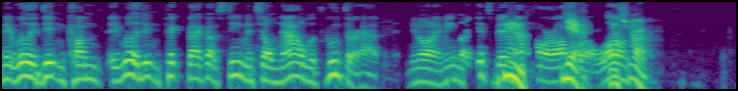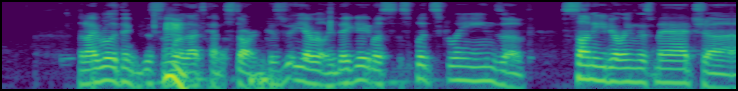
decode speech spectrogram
and it really didn't come. It really didn't pick back up steam until now with Gunther having it. You know what I mean? Like it's been Hmm. that far off Yeah, for a long that's right. And I really think this is Hmm. where that's kind of starting because yeah, really they gave us split screens of Sunny during this match. Uh,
